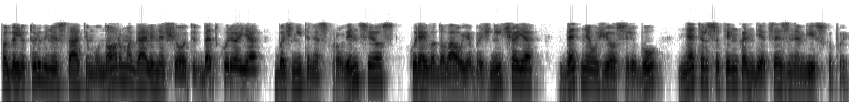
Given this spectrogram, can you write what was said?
pagal liturginių įstatymų normą gali nešioti bet kurioje bažnytinės provincijos, kuriai vadovauja bažnyčioje, bet ne už jos ribų, net ir sutinkant dieceziniam vyskupui.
